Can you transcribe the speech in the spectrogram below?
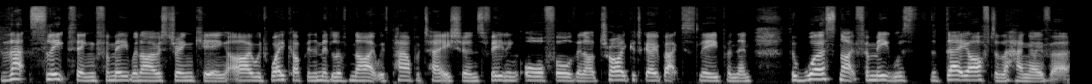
That sleep thing for me when I was drinking, I would wake up in the middle of night with palpitations, feeling awful. Then I'd try to go back to sleep, and then the worst night for me was the day after the hangover.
